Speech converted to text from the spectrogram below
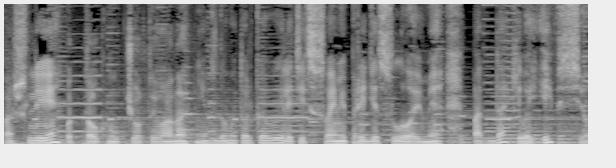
пошли. Подтолкнул черт Ивана. Не вздумай только вылететь со своими предисловиями. Поддакивай и все.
